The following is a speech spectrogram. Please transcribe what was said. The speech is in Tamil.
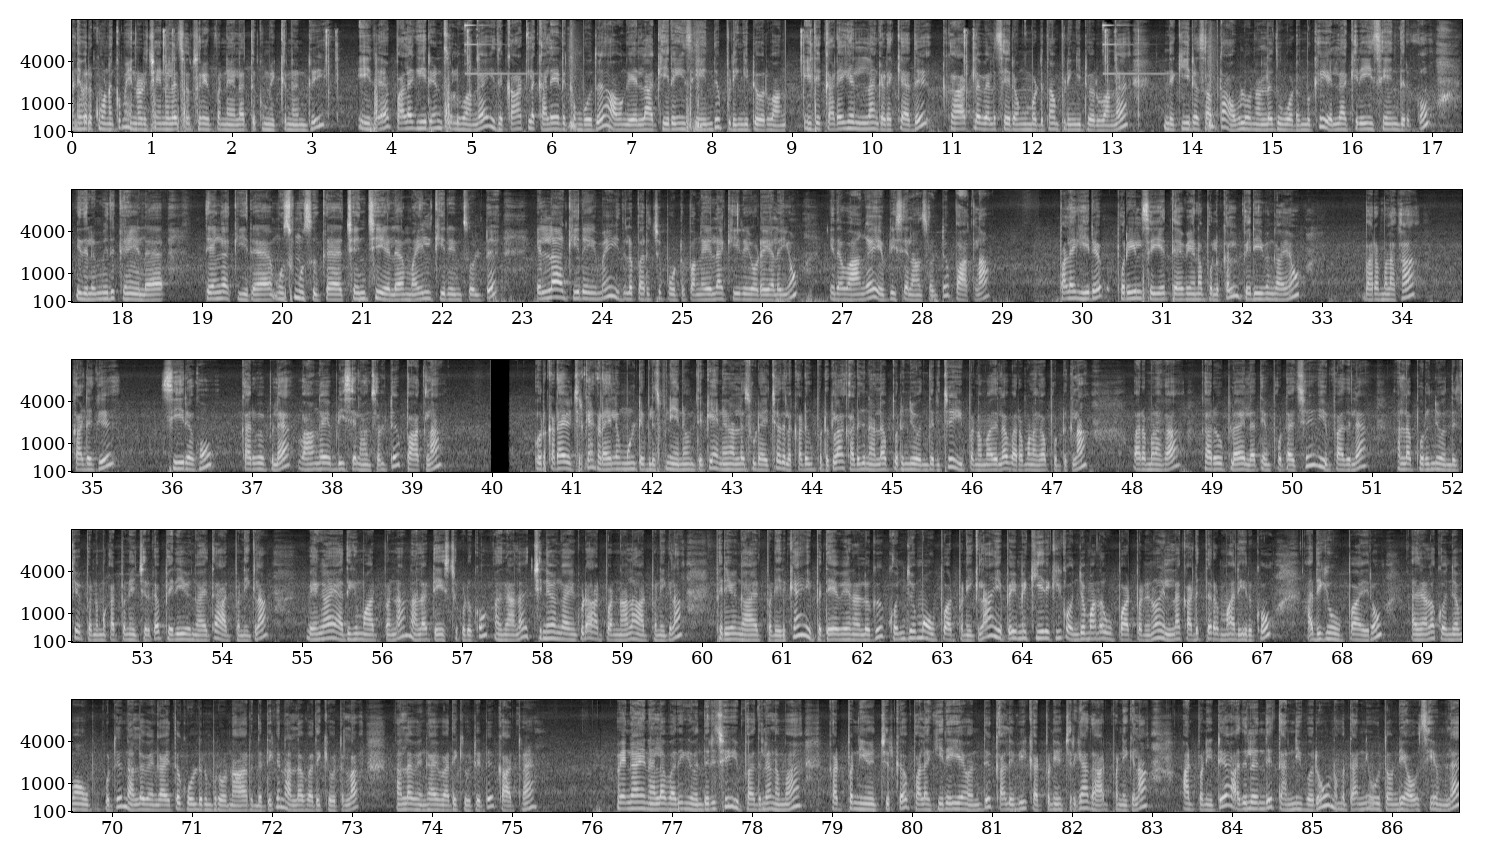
அனைவருக்கும் வணக்கம். என்னோடய சேனலை சப்ஸ்கிரைப் பண்ண எல்லாத்துக்கும் மிக்க நன்றி. இதை பழகீரைன்னு சொல்லுவாங்க. இதை காட்டில் களை எடுக்கும்போது அவங்க எல்லா கீரையும் சேர்ந்து பிடுங்கிட்டு வருவாங்க. இது கடைகள்லாம் கிடைக்காது. காட்டில் வேலை செய்கிறவங்க மட்டும்தான் பிடுங்கிட்டு வருவாங்க. இந்த கீரை சாப்பிட்டா அவ்வளோ நல்லது உடம்புக்கு. எல்லா கீரையும் சேர்ந்துருக்கும். இதில் மிதுக்க இலை தேங்காய் கீரை முசுமுசுக்கை செஞ்சி இலை மயில் கீரைன்னு சொல்லிட்டு எல்லா கீரையுமே இதில் பறித்து போட்டிருப்பாங்க எல்லா கீரையோட இலையும் இதை வாங்க எப்படி செய்யலாம்னு சொல்லிட்டு பார்க்கலாம். பழகீரை பொரியல் செய்ய தேவையான பொருட்கள் பெரிய வெங்காயம் வரமிளகா கடுகு சீரகம் கருவேப்பிலை. வாங்க எப்படி செய்யலாம்னு சொல்லிட்டு பார்க்கலாம். ஒரு கடாய் வச்சுருக்கேன். கடாயில் மூணு டேபிள் ஸ்பூன் எண்ணெய் ஊற்றிருக்கேன் எண்ணெய் நல்லா சூடாகிடுச்சு அதில் கடுகு போட்டுக்கலாம். கடுகு நல்லா புரிஞ்சு வந்துருச்சு. இப்போ நம்ம அதில் வரமிளகா போட்டுக்கலாம். வரமிளகா கருவேப்பிலை எல்லாத்தையும் போட்டாச்சு. இப்போ அதில் நல்லா புரிஞ்சு வந்துருச்சு. இப்போ நம்ம கட் பண்ணி வச்சுருக்க பெரிய வெங்காயத்தை ஆட் பண்ணிக்கலாம். வெங்காயம் அதிகமாக ஆட் பண்ணால் நல்லா டேஸ்ட்டு கொடுக்கும். அதனால் சின்ன வெங்காயம் கூட ஆட் பண்ணாலும் ஆட் பண்ணிக்கலாம். பெரிய வெங்காயம் ஆட் பண்ணியிருக்கேன். இப்போ தேவையான அளவுக்கு கொஞ்சமாக உப்பு ஆட் பண்ணிக்கலாம். எப்போயுமே கீரைக்கு கொஞ்சமாக தான் உப்பு ஆட் பண்ணணும். இல்லைனா கடுத்துற மாதிரி இருக்கும். அதிகம் உப்பாயிரும். அதனால் கொஞ்சமாக உப்பு போட்டு நல்ல வெங்காயத்தை கோல்டன் ப்ரௌன் ஆறுந்தட்டிக்கு நல்லா வதக்கி விட்டுடலாம். நல்லா வெங்காயம் வதக்கி விட்டுட்டு காட்டுறேன். வெங்காயம் நல்லா வதங்கி வந்துருச்சு. இப்போ அதில் நம்ம கட் பண்ணி வச்சுருக்க பல கீரையை வந்து கழுவி கட் பண்ணி வச்சுருக்கேன். அதை ஆட் பண்ணிக்கலாம். ஆட் பண்ணிவிட்டு அதுலேருந்தே தண்ணி வரும். நம்ம தண்ணி ஊற்ற வேண்டிய அவசியம் இல்லை.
